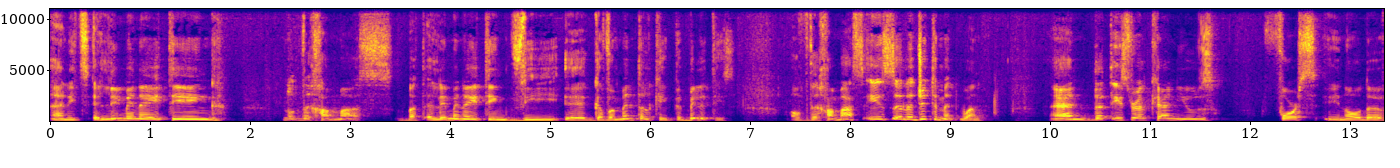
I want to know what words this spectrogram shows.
and it's eliminating not the Hamas, but eliminating the uh, governmental capabilities of the Hamas is a legitimate one, and that Israel can use force in order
